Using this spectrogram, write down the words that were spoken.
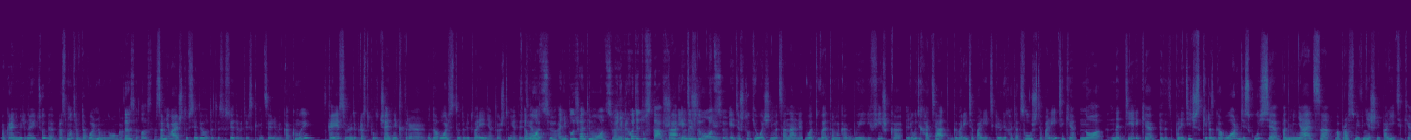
По крайней мере, на YouTube просмотров довольно много. Да, согласна. Сомневаюсь, что все делают это с исследовательскими целями, как мы, скорее всего, люди просто получают некоторое удовольствие, удовлетворение от того, что они это эмоцию. делают. Эмоцию. Они получают эмоцию. Они приходят уставшие, да, им эти дают штуки, эмоцию. Эти штуки очень эмоциональные. Вот в этом как бы и фишка. Люди хотят говорить о политике, люди хотят слушать о политике, но на телеке этот политический разговор, дискуссия подменяется вопросами внешней политики,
